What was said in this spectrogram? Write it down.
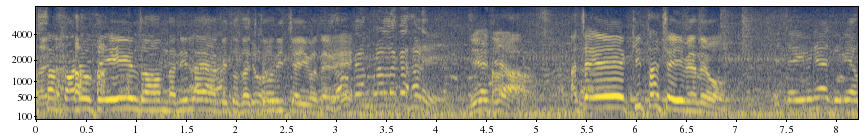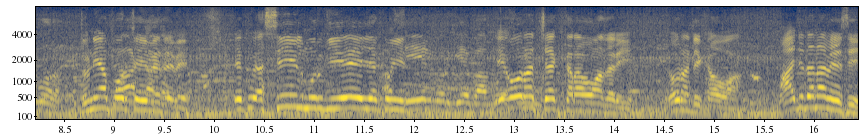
असन ताडे ते ए इल्ज़ाम दा नहीं लाया कि तो चोरी। चाहिए वदे कैमरा लगा खड़े। जी जी हाँ। हाँ। अच्छा ए किथा चाहिए वेंदे हो? ए चाहिए ने दुनियापुर दुनियापुर चाहिए वेंदे वे ए कोई असील मुर्गी है या कोई असील मुर्गी है बाबू। ए ओरा चेक कराओ अंदर ही ओरा दिखाओ आज दा ना वैसी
